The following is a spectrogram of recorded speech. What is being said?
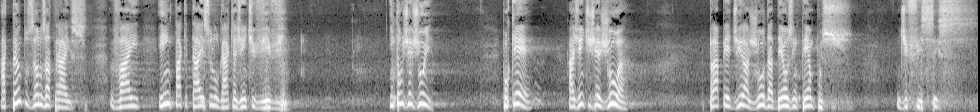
há tantos anos atrás vai impactar esse lugar que a gente vive. Então jejue, porque a gente jejua para pedir ajuda a Deus em tempos difíceis.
